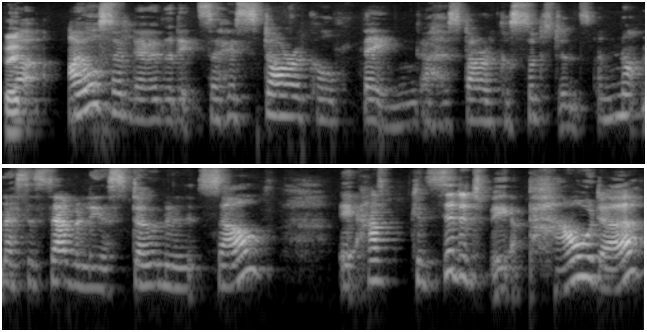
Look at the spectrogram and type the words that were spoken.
But- But, I also know that it's a historical thing, a historical substance, and not necessarily a stone in itself. It has considered to be a powder,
